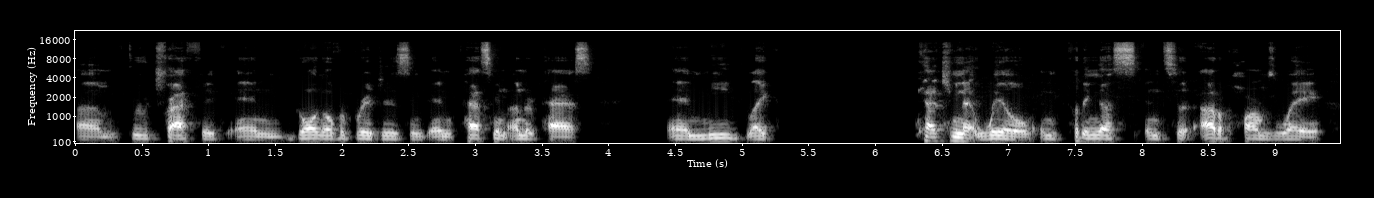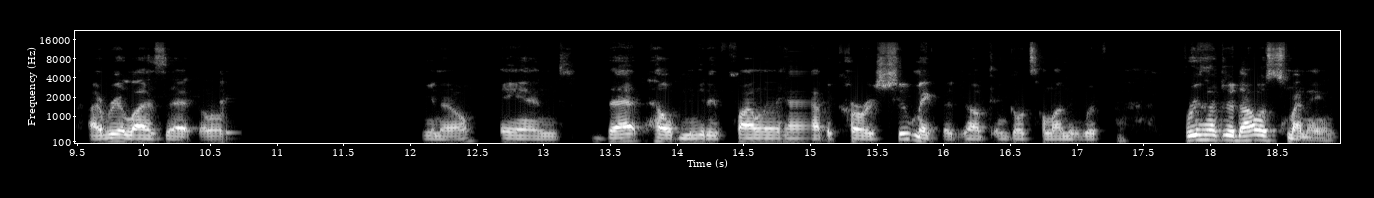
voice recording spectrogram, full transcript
um, through traffic and going over bridges and, and passing an underpass, and me like catching that wheel and putting us into out of harm's way, I realized that, you know, and that helped me to finally have the courage to make the jump and go to London with $300 to my name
